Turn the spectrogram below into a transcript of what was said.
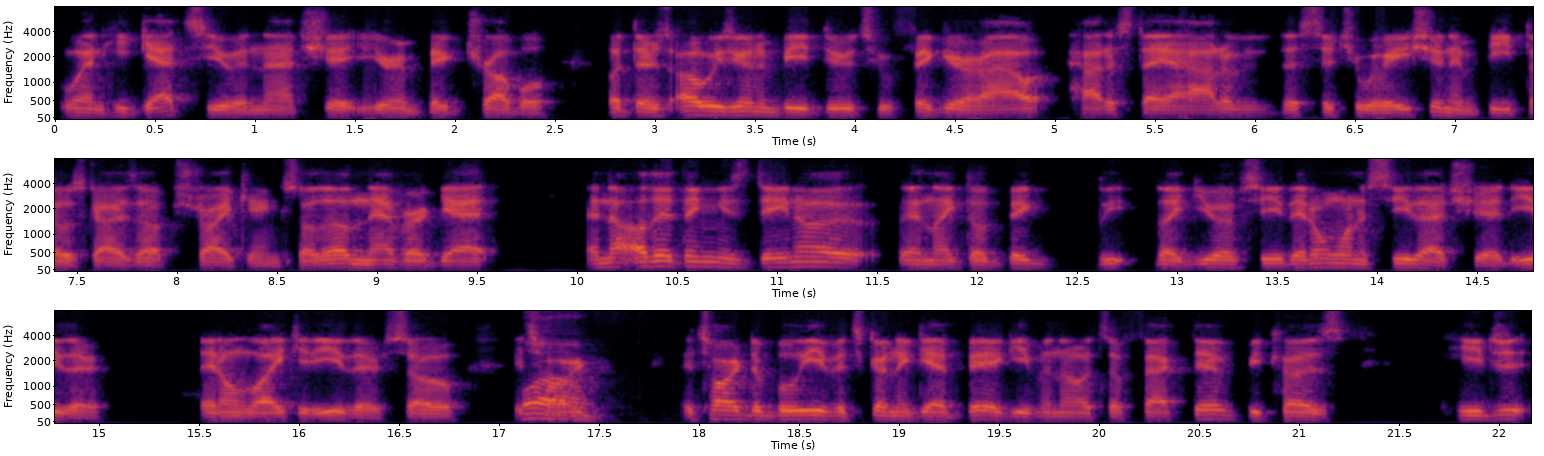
when he gets you in that shit, you're in big trouble. But there's always going to be dudes who figure out how to stay out of the situation and beat those guys up striking. So they'll never get. And the other thing is Dana and like the big like UFC, they don't want to see that shit either. They don't like it either. So it's Well- hard. It's hard to believe it's going to get big, even though it's effective, because he just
